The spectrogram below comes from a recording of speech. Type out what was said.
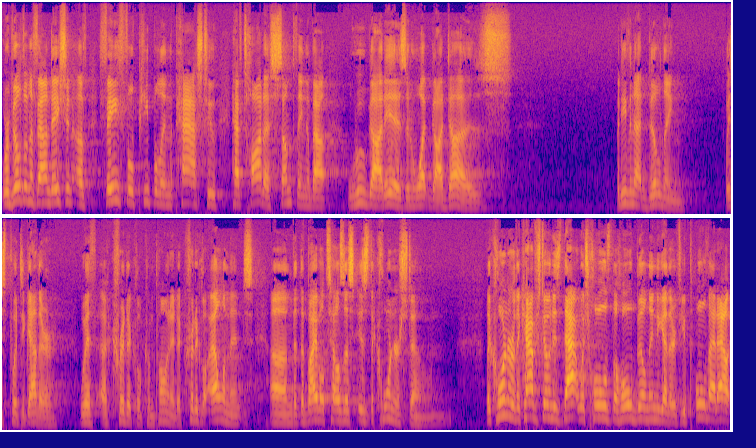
We're built on the foundation of faithful people in the past who have taught us something about who God is and what God does. But even that building is put together with a critical component, a critical element um, that the Bible tells us is the cornerstone. The corner of the capstone is that which holds the whole building together. If you pull that out,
